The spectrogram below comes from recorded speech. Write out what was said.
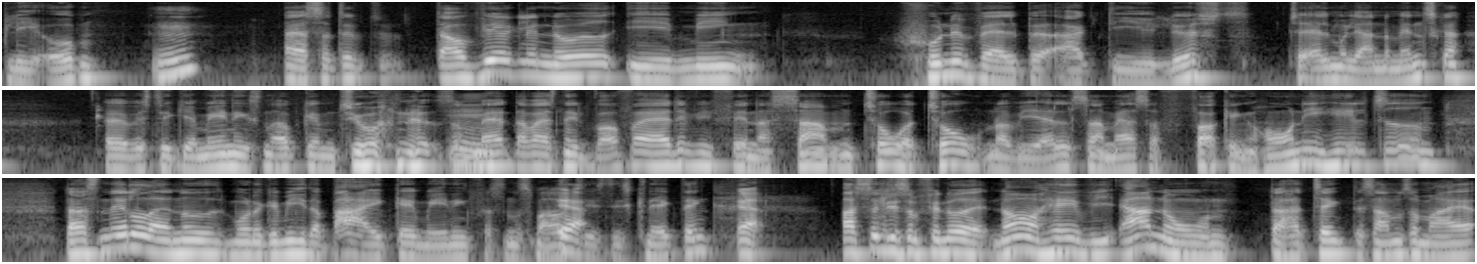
blive åben. Mm. Altså, det, der er jo virkelig noget i min hundevalpeagtige lyst til alle mulige andre mennesker, øh, hvis det giver mening sådan op gennem 20'erne som Mm. mand, der var jeg sådan lidt, hvorfor er det, vi finder sammen to og to, når vi alle sammen er så fucking horny hele tiden? Der er sådan et eller andet monogami, der bare ikke gav mening for sådan en småautistisk ja. knægt, ikke? Ja. Og så ligesom finde ud af, nå hey, vi er nogen, der har tænkt det samme som mig,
